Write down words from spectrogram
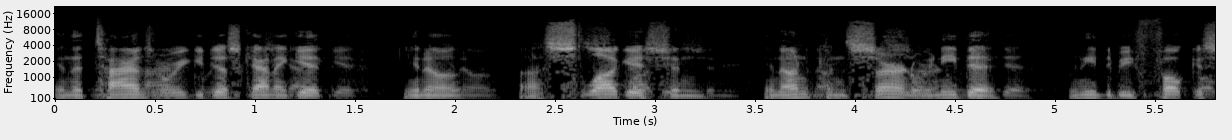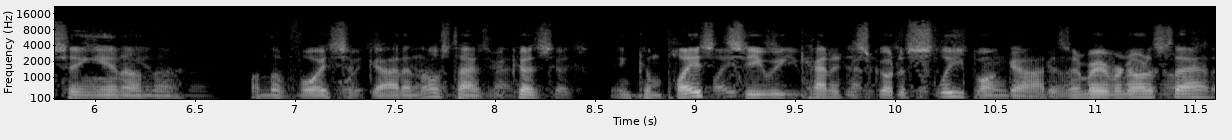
in the times where we could just kind of get you know uh, sluggish and, and unconcerned, we need to we need to be focusing in on the on the voice of God in those times. Because in complacency, we kind of just go to sleep on God. Has anybody ever noticed that?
